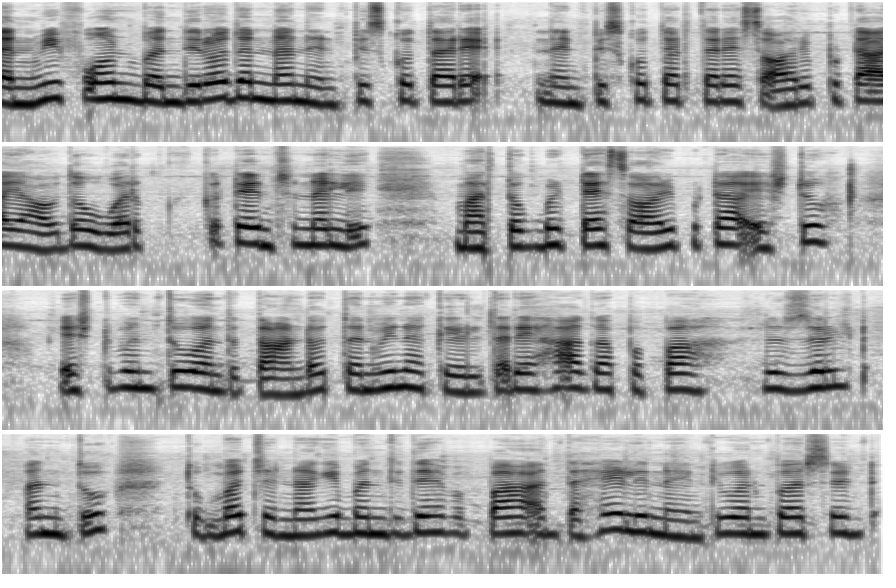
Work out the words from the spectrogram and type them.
ತನ್ವಿ ಫೋನ್ ಬಂದಿರೋದನ್ನು ನೆನಪಿಸ್ಕೋತಾರೆ. ನೆನಪಿಸ್ಕೋತಾ ಇರ್ತಾರೆ. ಸಾರಿ ಪುಟ ಯಾವುದೋ ವರ್ಕ್ ಟೆನ್ಷನಲ್ಲಿ ಮರ್ತೋಗ್ಬಿಟ್ಟೆ. ಸಾರಿ ಪುಟ ಎಷ್ಟು ಎಷ್ಟು ಬಂತು ಅಂತ ತಾಂಡವ್ ತನ್ವಿನ ಕೇಳ್ತಾರೆ ಆಗ ಪಪ್ಪ ರಿಸಲ್ಟ್ ಅಂತೂ ತುಂಬ ಚೆನ್ನಾಗಿ ಬಂದಿದೆ ಪಪ್ಪ ಅಂತ ಹೇಳಿ ನೈಂಟಿ ಒನ್ ಪರ್ಸೆಂಟ್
